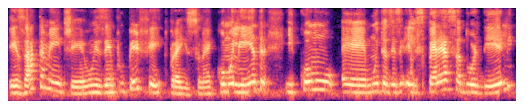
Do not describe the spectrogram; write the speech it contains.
Exatamente, é um exemplo perfeito para isso, né? Como ele entra e como é, muitas vezes ele expressa a dor dele,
